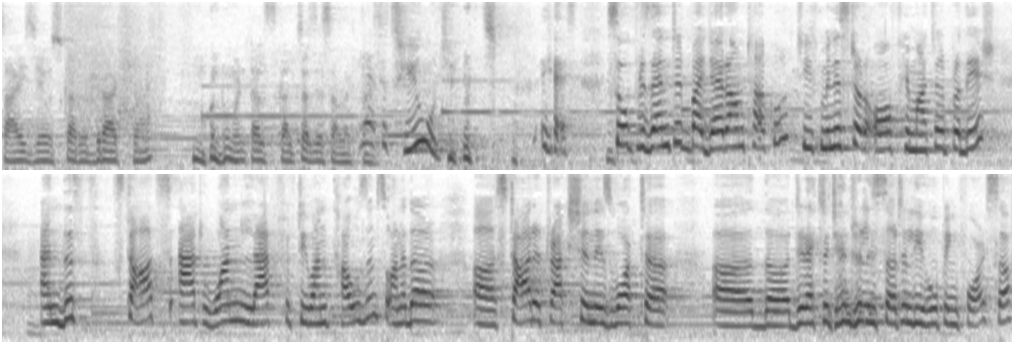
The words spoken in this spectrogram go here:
साइज़ है उसका रुद्राक्ष है मोनुमेंटल स्कल्पचर जैसा लगता Yes, it's huge. yes. So, presented by Jairam Thakur, Chief Minister of Himachal Pradesh. And this starts at 1 lakh 51,000. So, another uh, star attraction is what uh, uh, the Director General is certainly hoping for, sir.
